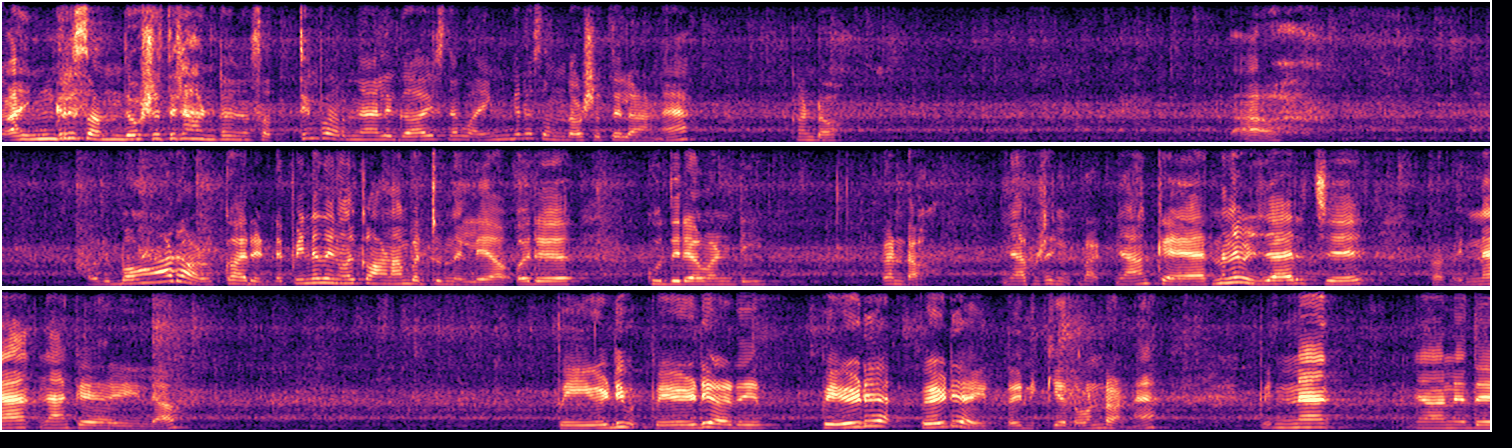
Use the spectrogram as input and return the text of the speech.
ഭയങ്കര സന്തോഷത്തിലാണ് കേട്ടോ ഞാൻ സത്യം പറഞ്ഞാൽ ഗായ്സ് ഞാൻ ഭയങ്കര സന്തോഷത്തിലാണ്. കണ്ടോ? ഒരുപാട് ആൾക്കാരുണ്ട്. പിന്നെ നിങ്ങൾ കാണാൻ പറ്റുന്നില്ല? ഒരു കുതിരവണ്ടി. കണ്ടോ? ഞാൻ പക്ഷെ ഞാൻ കയറണമെന്ന് വിചാരിച്ച് പിന്നെ ഞാൻ കയറിയില്ല പേടി പേടിയാണ്. പേടി പേടിയായിട്ട് എനിക്ക് അതുകൊണ്ടാണ് പിന്നെ ഞാനിത്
